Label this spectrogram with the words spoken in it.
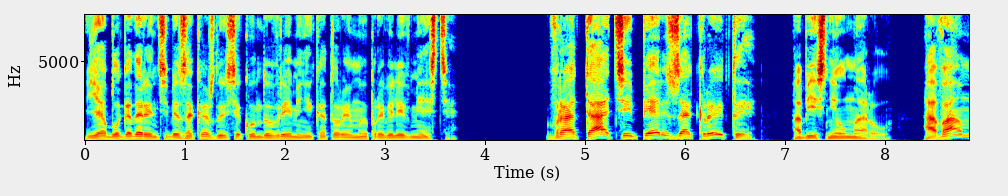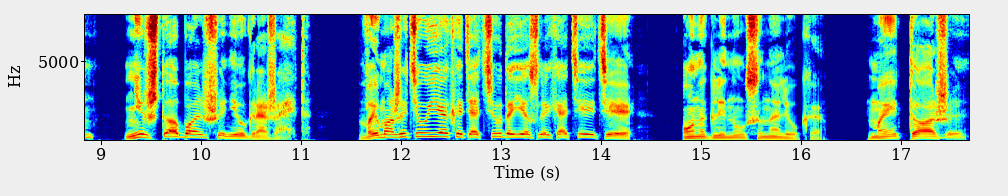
Я благодарен тебе за каждую секунду времени, которое мы провели вместе». «Врата теперь закрыты», — объяснил Мэрл. «А вам ничто больше не угрожает. Вы можете уехать отсюда, если хотите». Он оглянулся на Люка. «Мы тоже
